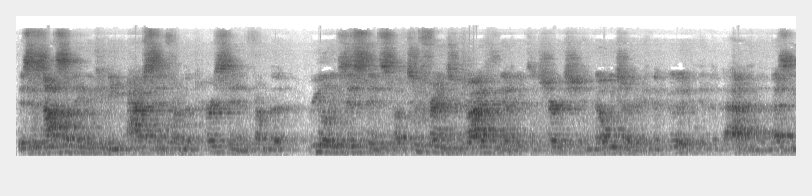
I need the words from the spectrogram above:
This is not something that can be absent from the person, from the real existence of two friends who drive together to church and know each other in the good, in the bad, in the messy,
